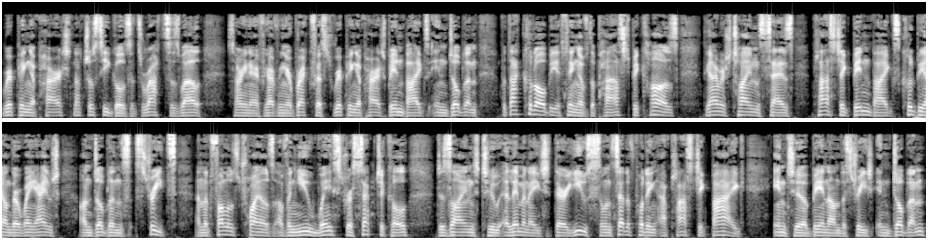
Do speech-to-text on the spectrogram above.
ripping apart, not just seagulls, it's rats as well. Sorry now if you're having your breakfast, ripping apart bin bags in Dublin. But that could all be a thing of the past because the Irish Times says plastic bin bags could be on their way out on Dublin's streets and it follows trials of a new waste receptacle designed to eliminate their use. So instead of putting a plastic bag into a bin on the street in Dublin.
